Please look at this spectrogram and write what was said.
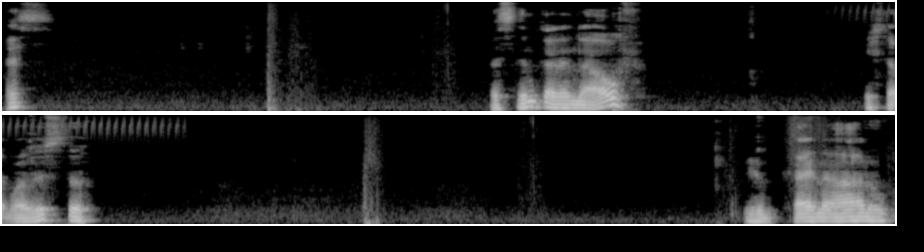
Was? Was nimmt er denn da auf? Ich das mal wüsste. Ich habe keine Ahnung.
